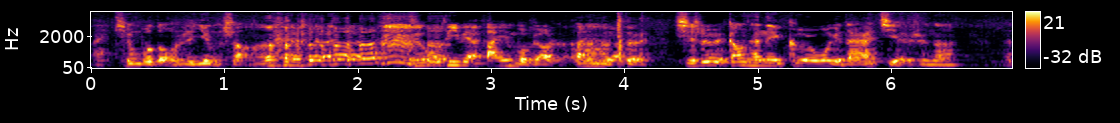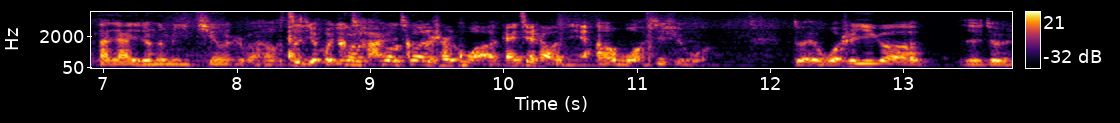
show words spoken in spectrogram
哎，听不懂是硬伤。所以我第一遍发音不标准，对，其实刚才那歌我给大家解释呢，大家也就那么一听是吧？我自己回去查一查哥哥的事儿过了，该介绍你。啊。我继续我，对我是一个呃就是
